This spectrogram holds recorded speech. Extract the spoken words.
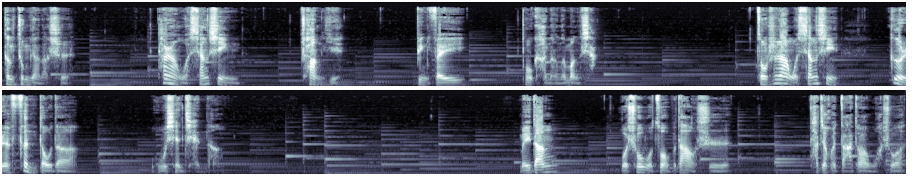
更重要的是，他让我相信，创业并非不可能的梦想，总是让我相信个人奋斗的。无限潜能。每当我说我做不到时，他就会打断我说：“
